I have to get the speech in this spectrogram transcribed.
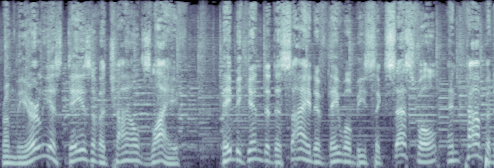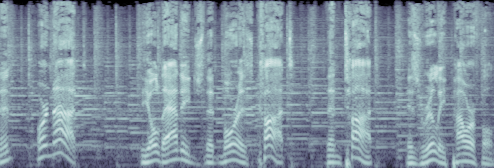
From the earliest days of a child's life, they begin to decide if they will be successful and competent or not. The old adage that more is caught than taught is really powerful.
